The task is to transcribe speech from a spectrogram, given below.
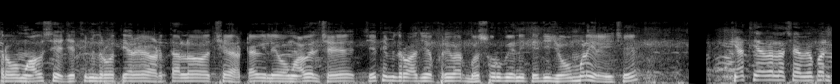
કરવામાં આવશે. જેથી મિત્રો અત્યારે હડતાલ છે હટાવી લેવામાં આવેલ છે. જેથી મિત્રો આજે ફરીવાર બસો રૂપિયાની તેજી જોવા મળી રહી છે. ક્યાંથી આવેલા છે આ વેપારી?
